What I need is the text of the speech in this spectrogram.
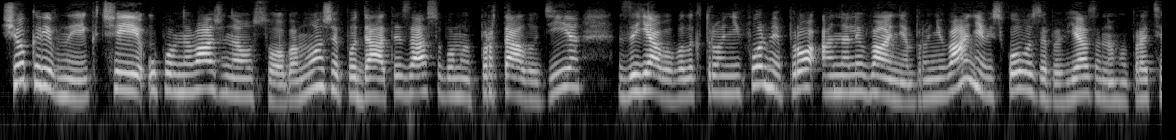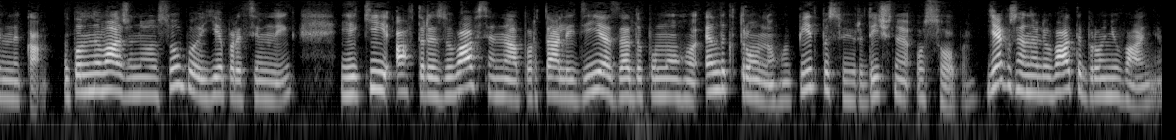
що керівник чи уповноважена особа може подати засобами порталу Дія заяву в електронній формі про анулювання бронювання військовозобов'язаного працівника. Уповноваженою особою є працівник, який авторизувався на порталі Дія за допомогою електронного підпису юридичної особи. Як же анулювати бронювання?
